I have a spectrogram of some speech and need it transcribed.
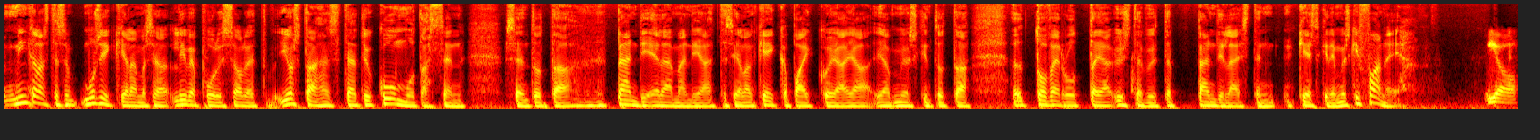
minkälaista se musiikkielämä siellä Liverpoolissa oli? Että jostainhan se täytyy kummuta sen, sen tota, bändielämän ja että siellä on keikkapaikkoja ja, ja myöskin tota, toveruutta ja ystävyyttä bändiläisten kesken ja myöskin faneja. Joo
